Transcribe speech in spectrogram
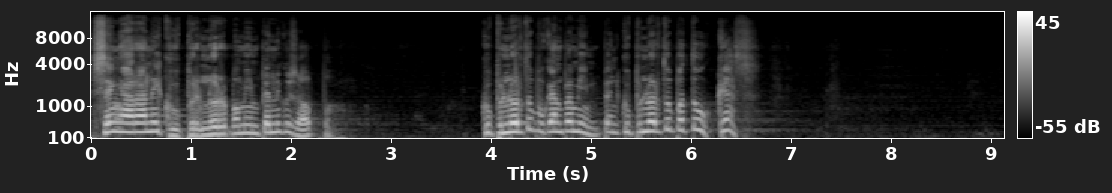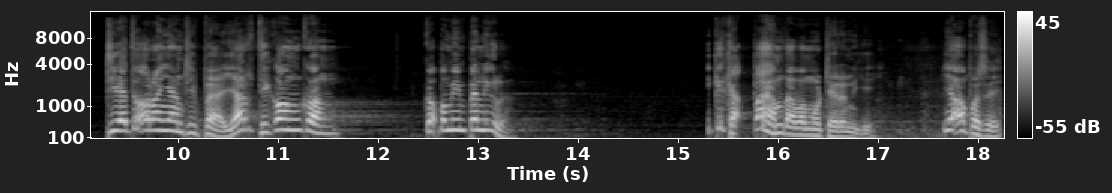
sing ngarani gubernur pemimpin itu siapa gubernur itu bukan pemimpin gubernur itu petugas dia itu orang yang dibayar, dikongkon. Kok pemimpin itu loh? Iki gak paham tawang modern iki. Ya apa sih?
